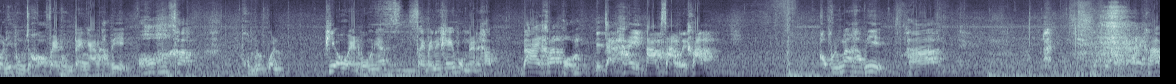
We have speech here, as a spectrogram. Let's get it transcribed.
วันนี้ผมจะขอแฟนผมแต่งงานนะครับพี่ อ๋อครับ ผมรบกวนพี่เอาแหวนวงเนี้ยใส่ไปในเค้กให้ผมหน่อยนะครับ ได้ครับผม เดี๋ยวจัดให้ตามสั่งเลยครับ ขอบคุณมากครับพี่ ครับเดี๋ยวจัดการให้ครับ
